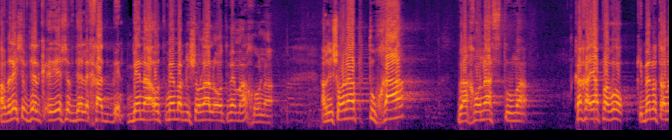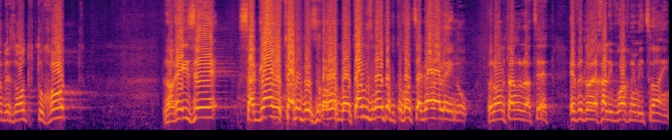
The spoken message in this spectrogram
אבל יש הבדל, יש הבדל אחד בין, בין האות מ' הראשונה לאות מ' האחרונה. הראשונה פתוחה והאחרונה סתומה. ככה היה פרעה, קיבל אותנו בזרועות פתוחות, והרי זה סגר אותנו בזרועות, באותן זרועות הפתוחות סגר עלינו, ולא נתנו לצאת. עבד לא יכל לברוח ממצרים.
